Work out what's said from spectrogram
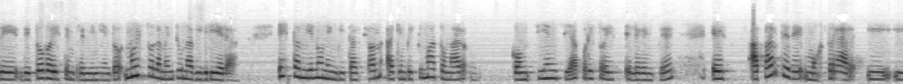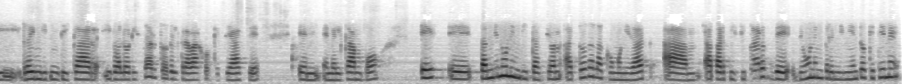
de, todo este emprendimiento no es solamente una vidriera, es también una invitación a que empecemos a tomar conciencia, por eso es el evento, es aparte de mostrar y, reivindicar y valorizar todo el trabajo que se hace en, el campo, es eh, también una invitación a toda la comunidad a, participar de, un emprendimiento que tiene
